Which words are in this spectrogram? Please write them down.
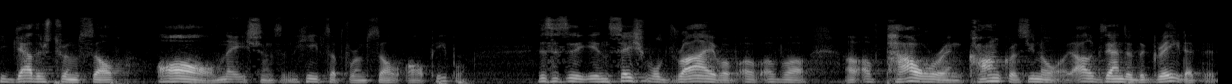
He gathers to himself all nations and heaps up for himself all people. This is the insatiable drive of, of, of, uh, of power and conquest. You know, Alexander the Great at, at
